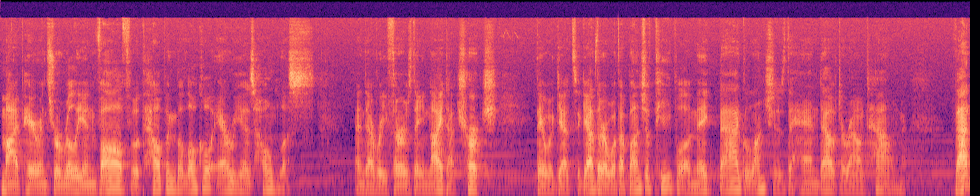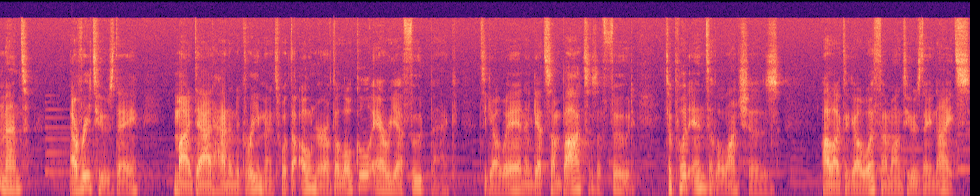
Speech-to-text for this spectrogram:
My parents were really involved with helping the local area's homeless and every Thursday night at church, they would get together with a bunch of people and make bag lunches to hand out around town. That meant, every Tuesday, my dad had an agreement with the owner of the local area food bank to go in and get some boxes of food to put into the lunches. I like to go with him on Tuesday nights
